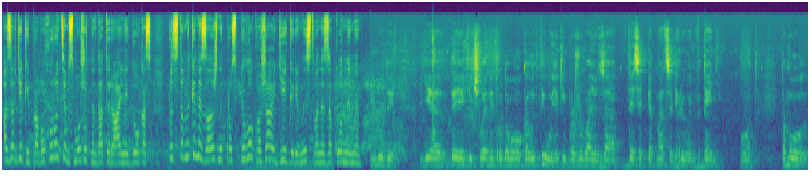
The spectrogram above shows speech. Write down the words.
А завдяки правоохоронцям зможуть надати реальний доказ. Представники незалежних профспілок вважають дії керівництва незаконними. Люди є деякі члени трудового колективу, які проживають за 10-15 гривень в день. От. Тому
